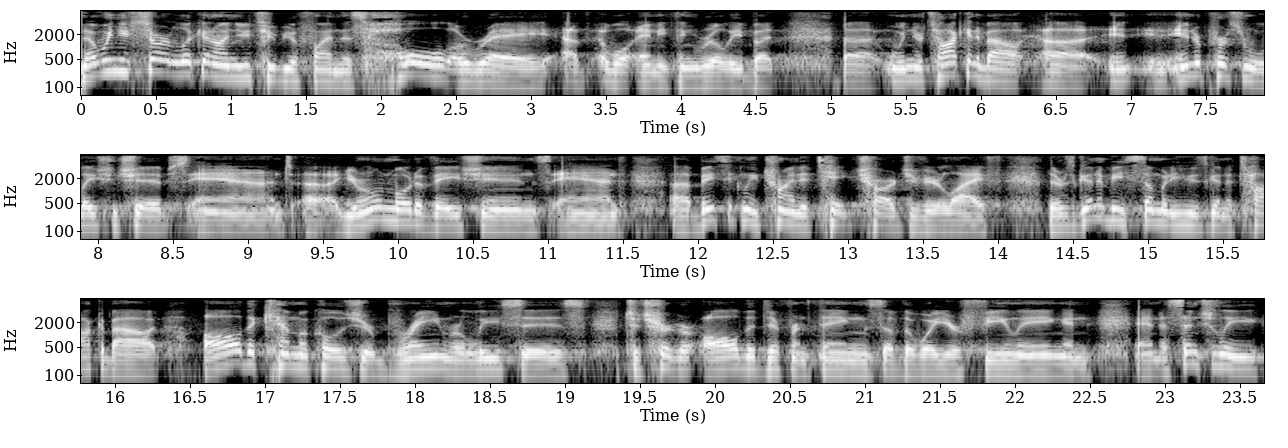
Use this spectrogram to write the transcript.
Now, when you start looking on YouTube, you'll find this whole array of, well, anything really, but uh, when you're talking about uh, in, in interpersonal relationships and uh, your own motivations and uh, basically trying to take charge of your life, there's going to be somebody who's going to talk about all the chemicals your brain releases to trigger all the different things of the way you're feeling. And, and essentially,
